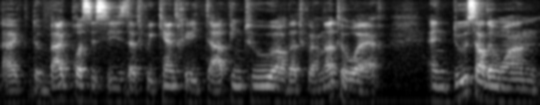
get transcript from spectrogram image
like the back processes that we can't really tap into or that we're not aware. And those are the ones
